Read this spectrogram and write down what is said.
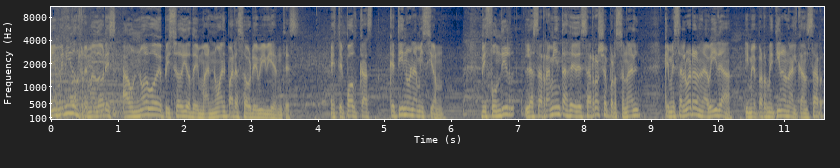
Bienvenidos remadores a un nuevo episodio de Manual para Sobrevivientes. Este podcast que tiene una misión, difundir las herramientas de desarrollo personal que me salvaron la vida y me permitieron alcanzar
